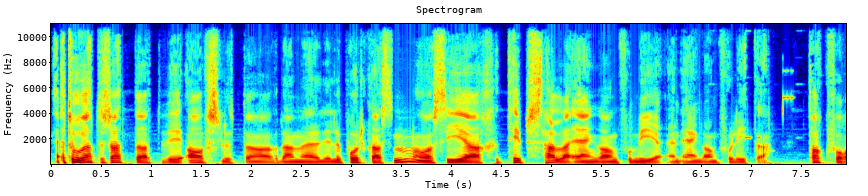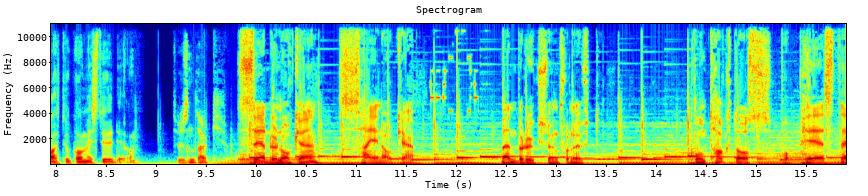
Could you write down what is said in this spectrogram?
Jeg tror rett og slett at vi avslutter denne lille podkasten og sier tips heller én gang for mye enn én en gang for lite. Takk for at du kom i studio. Tusen takk. Ser du noe, si noe. Men bruk sunn fornuft. Kontakt oss på pst.no.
